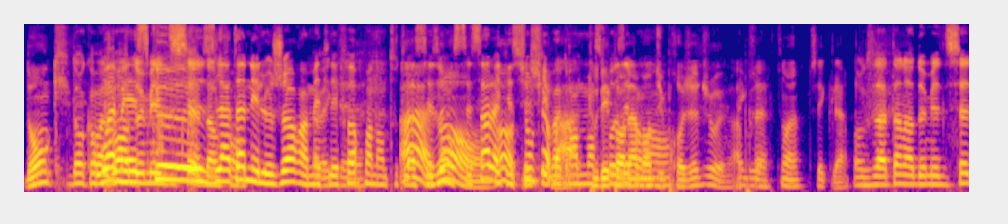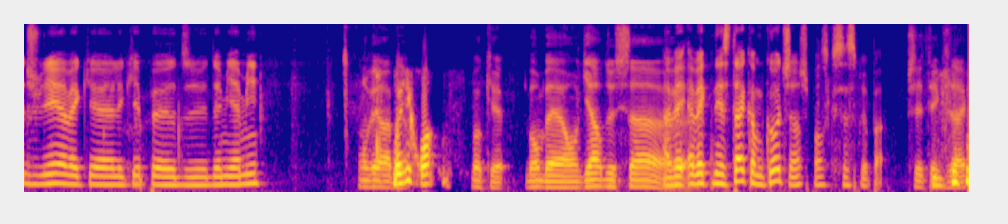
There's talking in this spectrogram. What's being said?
donc donc on va ouais mais est-ce 2017 que Zlatan est le genre à mettre l'effort euh, pendant toute Ah, la saison non, c'est ça la non, question qui va bah, grandement tout se poser dépendamment pendant... du projet de jeu après. Exact. ouais c'est clair. Donc Zlatan en 2017, Julien avec euh, l'équipe euh, de Miami, on verra Moi, j'y crois. Ok bon ben on garde ça euh, avec avec Nesta comme coach, hein, je pense que ça se prépare. C'est exact.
